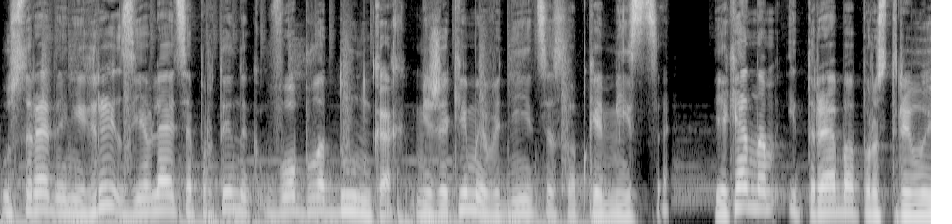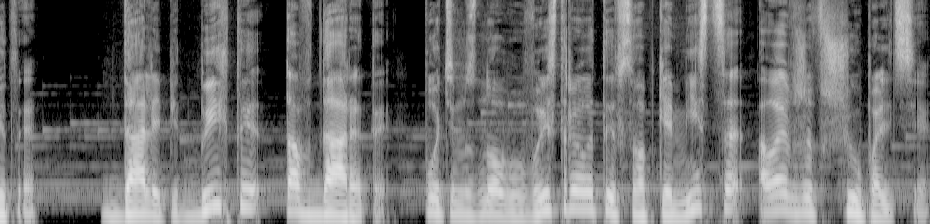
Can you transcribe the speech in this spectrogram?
у середині гри з'являється противник в обладунках, між якими видніється слабке місце, яке нам і треба прострілити. Далі підбігти та вдарити. Потім знову вистрелити в слабке місце, але вже в щупальці.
